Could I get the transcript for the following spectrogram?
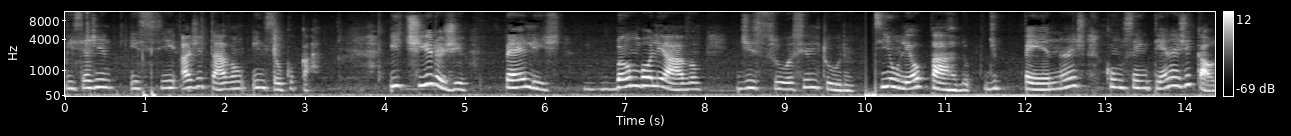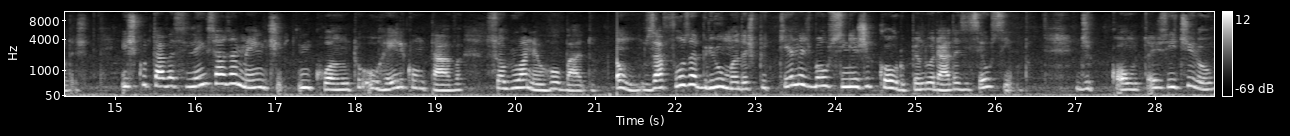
e se, e se agitavam em seu cocar, e tiras de peles bamboleavam de sua cintura. Se um leopardo de penas com centenas de caudas. Escutava silenciosamente enquanto o rei lhe contava sobre o anel roubado. Então, Zafuz abriu uma das pequenas bolsinhas de couro penduradas em seu cinto de contas e tirou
